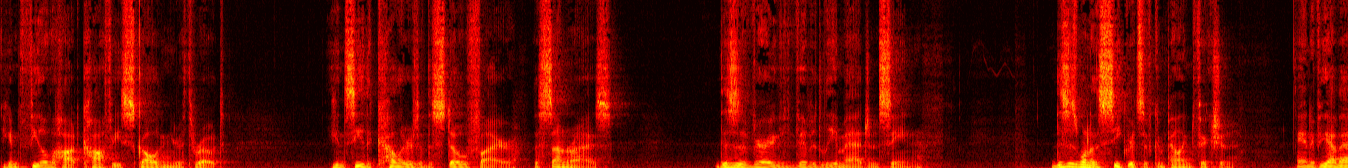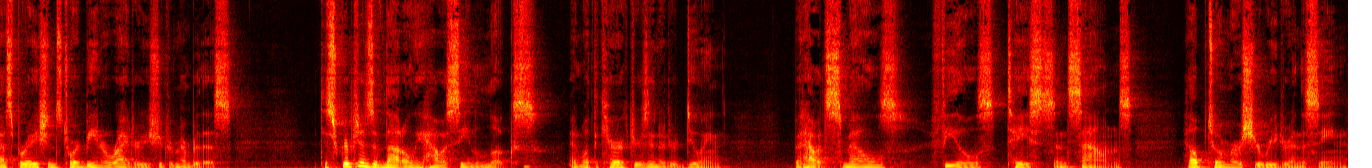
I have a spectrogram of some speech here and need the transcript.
You can feel the hot coffee scalding your throat. You can see the colors of the stove fire, the sunrise. This is a very vividly imagined scene. This is one of the secrets of compelling fiction. And if you have aspirations toward being a writer, you should remember this. Descriptions of not only how a scene looks and what the characters in it are doing, but how it smells, feels, tastes, and sounds help to immerse your reader in the scene.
